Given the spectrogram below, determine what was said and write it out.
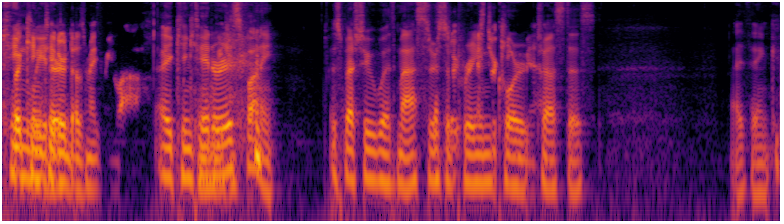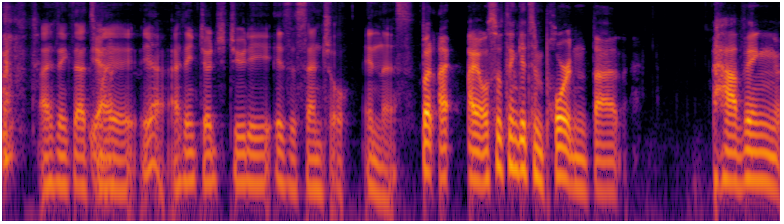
King but King leader. Tater does make me laugh. Hey, King, King Tater leader. is funny, especially with Master Mr. Supreme Mr. Court Man. Justice. I think, I think that's Yeah. my yeah. I think Judge Judy is essential in this. But I, I also think it's important that having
